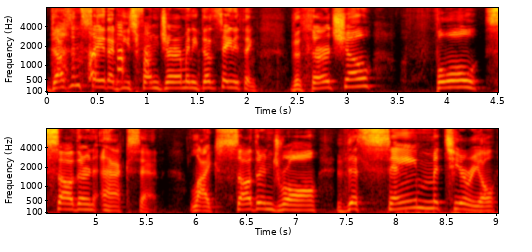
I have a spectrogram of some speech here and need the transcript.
Doesn't say that he's from Germany. Doesn't say anything. The third show, full Southern accent, like Southern drawl. The same material.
